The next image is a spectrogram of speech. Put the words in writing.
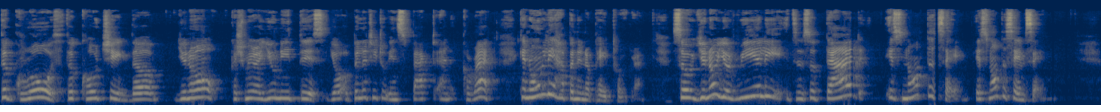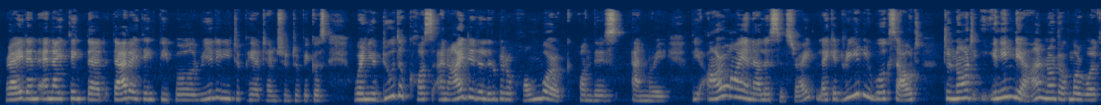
the growth, the coaching, the, you know, Kashmira, you need this, your ability to inspect and correct can only happen in a paid program. So, you know, you're really, so that is not the same. It's not the same, same right and and i think that that i think people really need to pay attention to because when you do the cost and i did a little bit of homework on this anne marie the roi analysis right like it really works out to not in india i'm not talking about work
